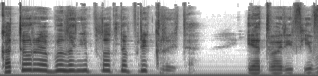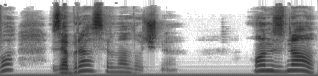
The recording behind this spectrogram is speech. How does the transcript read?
которое было неплотно прикрыто, и, отворив его, забрался в молочную. Он знал,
